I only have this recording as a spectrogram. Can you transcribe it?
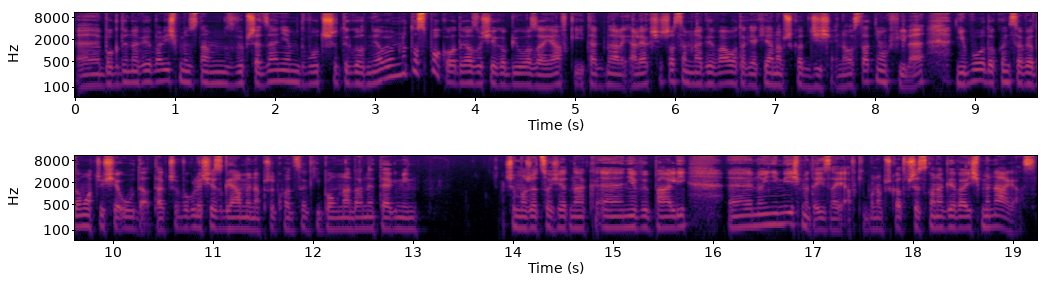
e, bo gdy nagrywaliśmy tam z wyprzedzeniem dwu, trzy tygodniowym, no to spoko, od razu się robiło zajawki i tak dalej, ale jak się czasem nagrywało, tak jak ja na przykład dzisiaj, na ostatnią chwilę, nie było do końca wiadomo, czy się uda, tak, czy w ogóle się zgramy na przykład z ekipą na dany termin, czy może coś jednak e, nie wypali. E, no i nie mieliśmy tej zajawki, bo na przykład wszystko nagrywaliśmy naraz.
